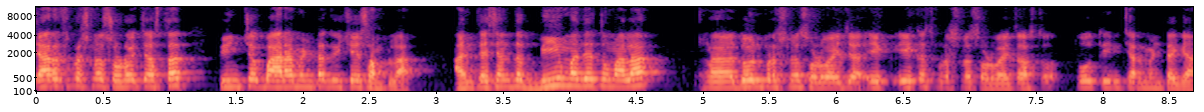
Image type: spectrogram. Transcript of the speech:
चारच प्रश्न सोडवायचे असतात. तीन चौक बारा मिनिटात विषय संपला. आणि त्याच्यानंतर बी मध्ये तुम्हाला दोन प्रश्न सोडवायचे एक एकच प्रश्न सोडवायचा असतो. तो तीन चार मिनिटं घ्या.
